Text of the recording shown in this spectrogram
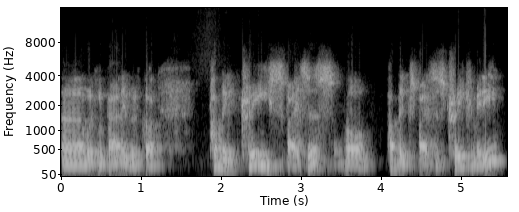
uh, working party. We've got public tree spaces or public spaces tree committee,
